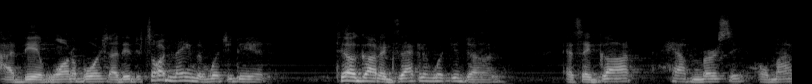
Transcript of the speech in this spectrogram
I did one abortion. I did. Start naming what you did. Tell God exactly what you've done and say, God, have mercy on my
